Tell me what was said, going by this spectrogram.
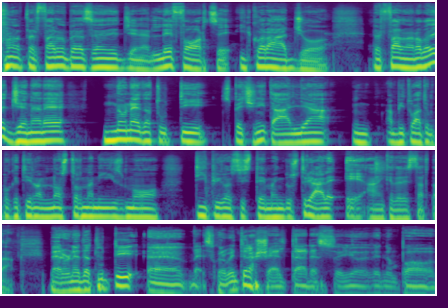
per fare un'operazione del genere, le forze, il coraggio per fare una roba del genere non è da tutti, specie in Italia, abituati un pochettino al nostro nanismo tipico del sistema industriale e anche delle start-up. Beh, non è da tutti, eh, beh, sicuramente la scelta, adesso io vedo un po'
